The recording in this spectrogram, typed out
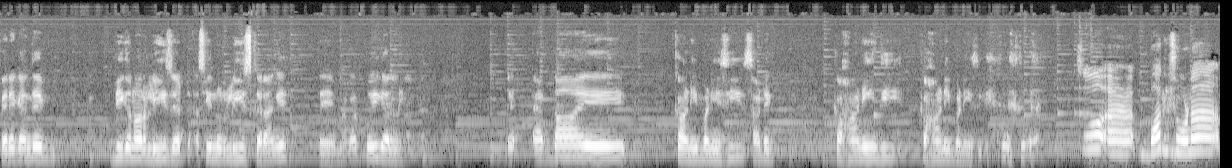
ਫਿਰ ਇਹ ਕਹਿੰਦੇ ਵੀ ਗੋਨਾ ਰਿਲੀਜ਼ ਇਟ ਅਸੀਂ ਇਹਨੂੰ ਰਿਲੀਜ਼ ਕਰਾਂਗੇ। ਤੇ ਮੈਂ ਕਿਹਾ, ਕੋਈ ਗੱਲ ਨਹੀਂ। ਤੇ ਐਦਾਂ ਇਹ ਕਹਾਣੀ ਬਣੀ ਸੀ, ਸਾਡੇ ਕਹਾਣੀ ਦੀ ਕਹਾਣੀ ਬਣੀ ਸੀ। ਸੋ ਬਹੁਤ ਸੋਹਣਾ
